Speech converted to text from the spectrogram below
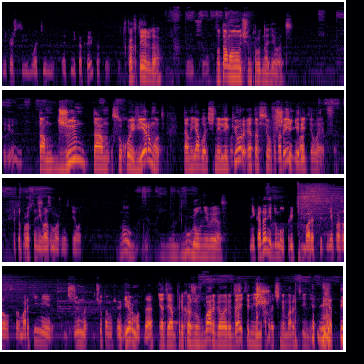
Мне кажется, еблатин это не коктейль какой-то. Коктейль, да. Ну и все. Но там он очень трудно делается. Серьезно? Там джин, там сухой вермут, там яблочный ликер, это все в Это вообще шейкере делается. Это просто невозможно сделать. Ну, Google не врет. Никогда не думал прийти в бар и сказать, мне, пожалуйста, мартини, джин, что там еще, вермут, да? Нет, я прихожу в бар, говорю, дайте мне яблочный мартини. Нет, ты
